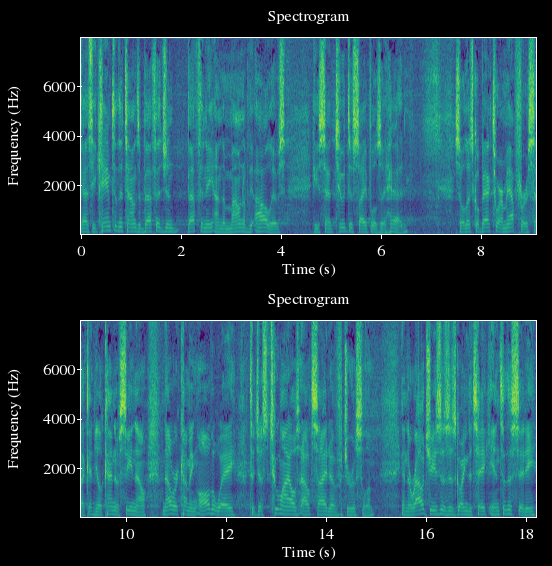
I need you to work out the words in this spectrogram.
as he came to the towns of Bethphage and Bethany on the Mount of the Olives, he sent two disciples ahead. So let's go back to our map for a second. You'll kind of see now. Now we're coming all the way to just two miles outside of Jerusalem. And the route Jesus is going to take into the city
